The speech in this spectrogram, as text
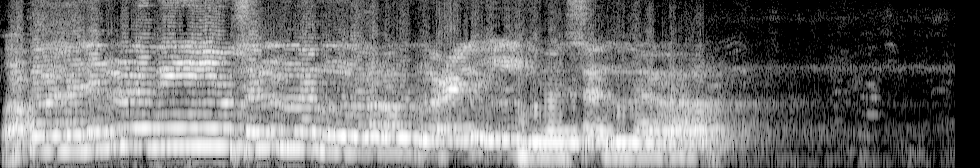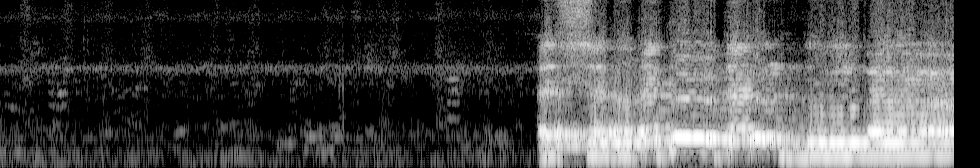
وقال النبي صلى الله عليه وسلم الصدقة ترد المنام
